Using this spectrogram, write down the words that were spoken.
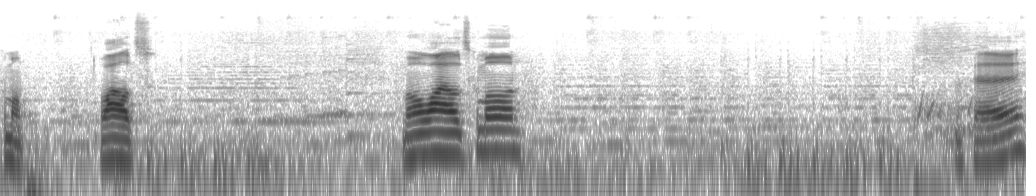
Come on. Wilds. More wilds. Come on. Okay.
